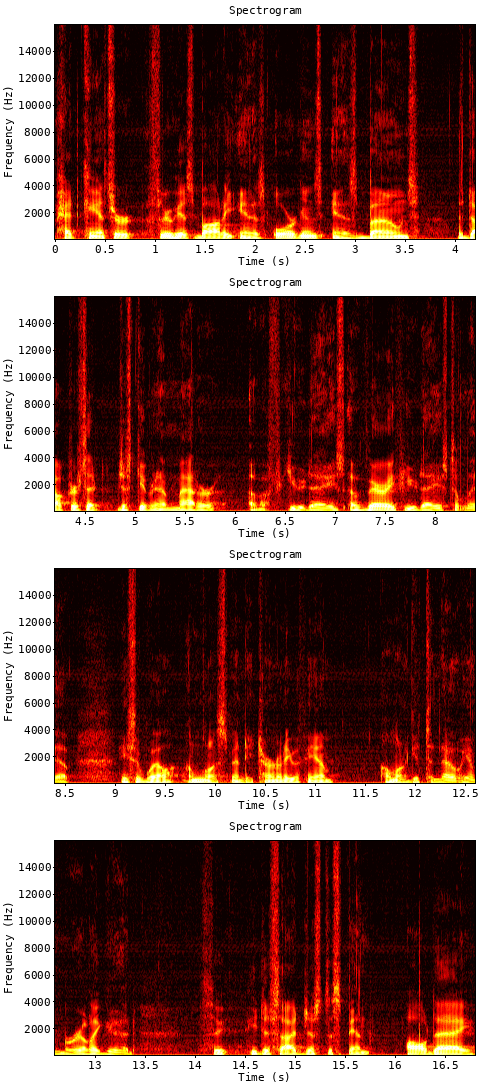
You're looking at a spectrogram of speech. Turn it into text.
had cancer through his body, in his organs, in his bones. The doctor said just giving him a matter of a few days, a very few days to live. He said, Well, I'm going to spend eternity with him. I'm going to get to know him really good. So he decided just to spend all day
